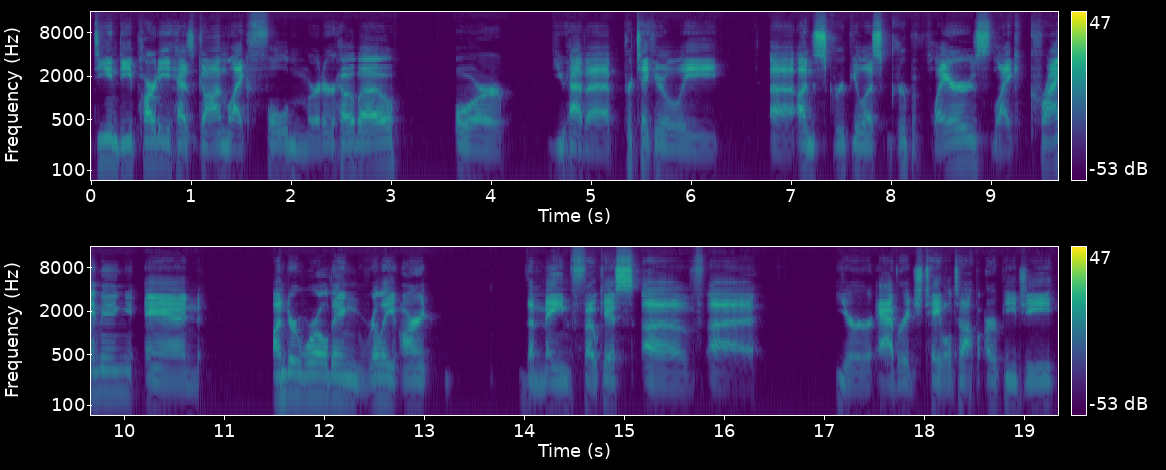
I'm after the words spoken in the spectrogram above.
D&D party has gone like full murder hobo or you have a particularly uh, unscrupulous group of players like criming and underworlding really aren't the main focus of uh, your average tabletop RPG.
